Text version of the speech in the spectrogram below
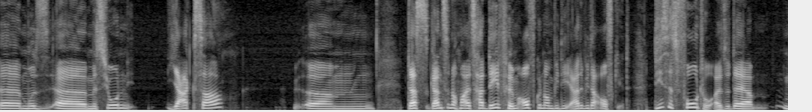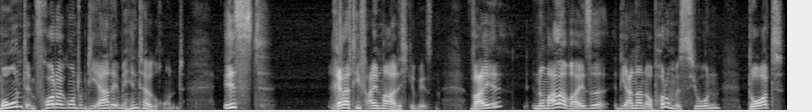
äh, äh, Mission JAXA ähm, das Ganze nochmal als HD-Film aufgenommen, wie die Erde wieder aufgeht. Dieses Foto, also der Mond im Vordergrund und die Erde im Hintergrund, ist relativ einmalig gewesen, weil normalerweise die anderen Apollo-Missionen dort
